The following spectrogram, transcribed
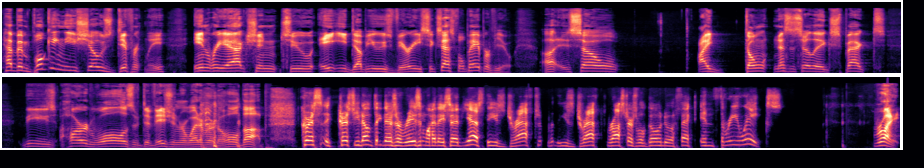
have been booking these shows differently in reaction to AEW's very successful pay per view. Uh, so I don't necessarily expect these hard walls of division or whatever to hold up. Chris, Chris, you don't think there's a reason why they said yes? These draft these draft rosters will go into effect in three weeks. Right.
